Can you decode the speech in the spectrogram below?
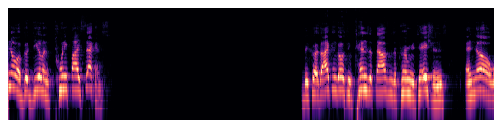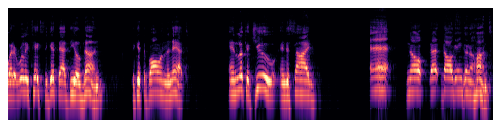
know a good deal in 25 seconds. because I can go through tens of thousands of permutations and know what it really takes to get that deal done, to get the ball in the net, and look at you and decide, eh, no, that dog ain't gonna hunt.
